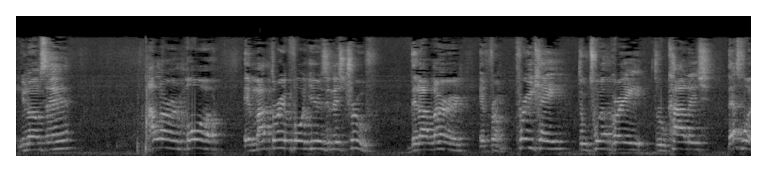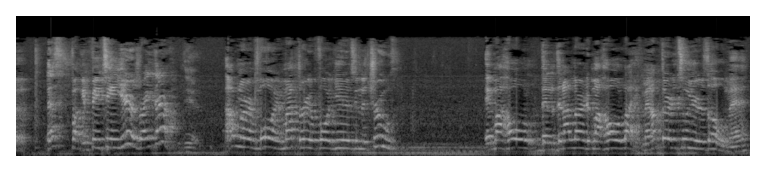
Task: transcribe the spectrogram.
You know what I'm saying? I learned more in my three or four years in this truth than I learned it from pre-K through 12th grade through college. That's what? That's fucking 15 years right there. Yeah. I've learned more in my three or four years in the truth in my whole than, than I learned in my whole life. Man, I'm 32 years old, man.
